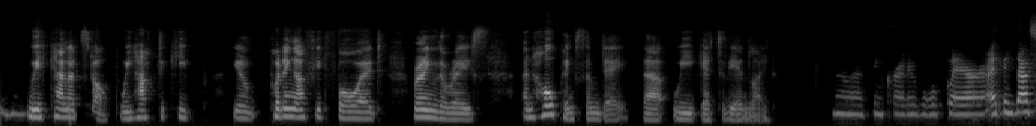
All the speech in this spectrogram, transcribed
Mm-hmm. We cannot stop. We have to keep, you know, putting our feet forward, running the race, and hoping someday that we get to the end line. No, that's incredible, Clare. I think that's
